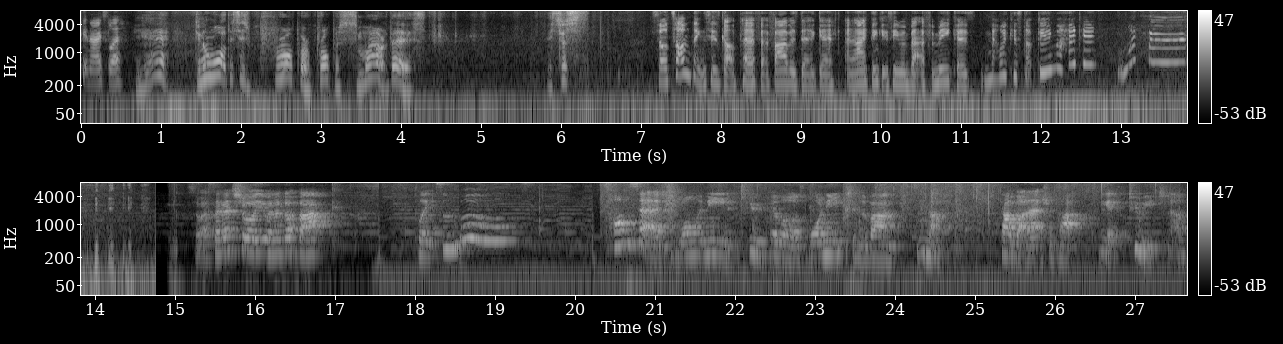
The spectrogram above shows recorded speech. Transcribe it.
They fit in your pocket nicely. Yeah. Do you know what? This is proper, proper smart. This. It's just. So Tom thinks he's got a perfect Father's Day gift, and I think it's even better for me because now we can stop doing my head in. So I said I'd show you when I got back. Plates and bowls. Tom said you only need two pillows, one each in the van. No. So I've got an extra pack. We get two each now.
